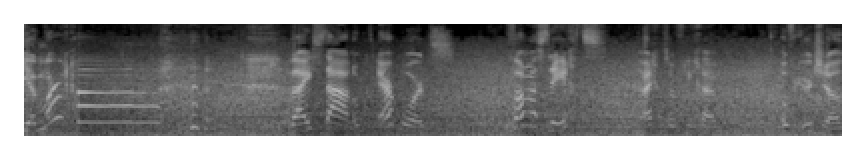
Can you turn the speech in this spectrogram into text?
Goedemorgen! Wij staan op het airport van Maastricht. Wij gaan zo vliegen. Over een uurtje dan.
